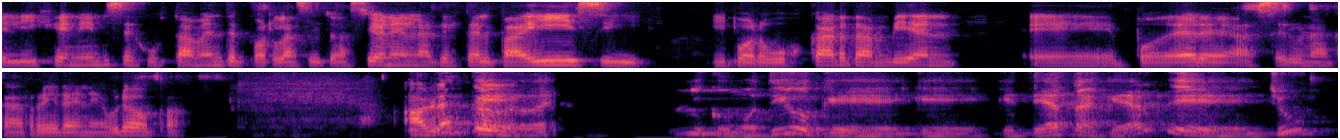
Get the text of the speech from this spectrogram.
eligen irse justamente por la situación en la que está el país y, y por buscar también eh, poder hacer una carrera en Europa. ¿Hablaste? ¿El único motivo que, te ata a quedarte, Chu?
